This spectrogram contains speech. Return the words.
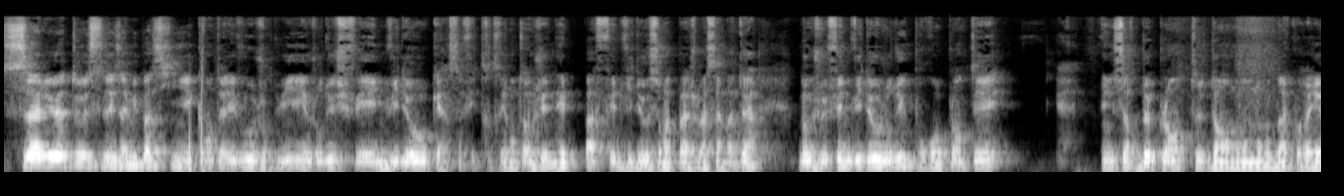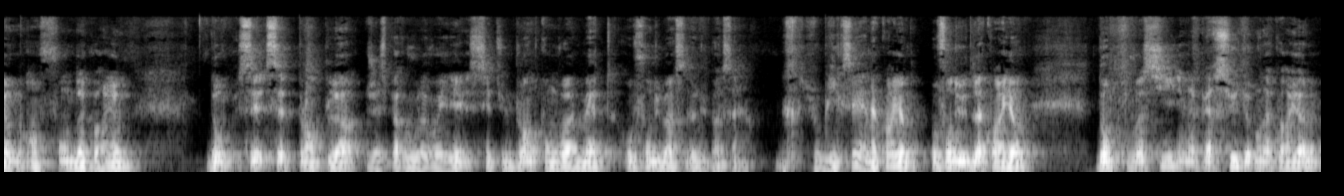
Salut à tous les amis passionnés, comment allez-vous aujourd'hui? Aujourd'hui je fais une vidéo car ça fait très très longtemps que je n'ai pas fait de vidéo sur ma page Basse Amateur. Donc je faire une vidéo aujourd'hui pour planter une sorte de plante dans mon, aquarium, en fond d'aquarium. Donc c'est cette plante là, j'espère que vous la voyez. C'est une plante qu'on va mettre au fond du bassin. Euh, du bassin. J'oublie que c'est un aquarium, au fond de l'aquarium. Donc voici un aperçu de mon aquarium.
